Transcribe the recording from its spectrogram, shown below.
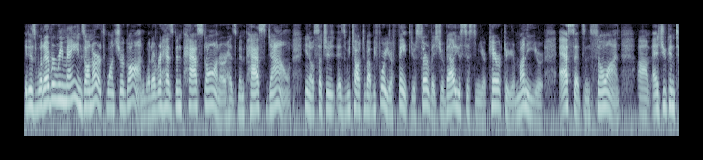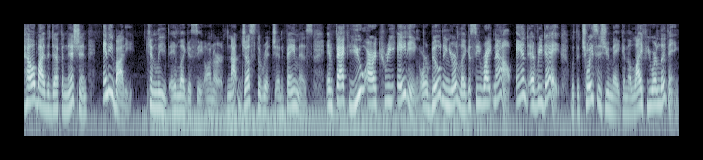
It is whatever remains on earth once you're gone, whatever has been passed on or has been passed down, you know, such as, as we talked about before your faith, your service, your value system, your character, your money, your assets, and so on. Um, as you can tell by the definition, anybody can leave a legacy on earth, not just the rich and famous. In fact, you are creating or building your legacy right now and every day with the choices you make and the life you are living.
